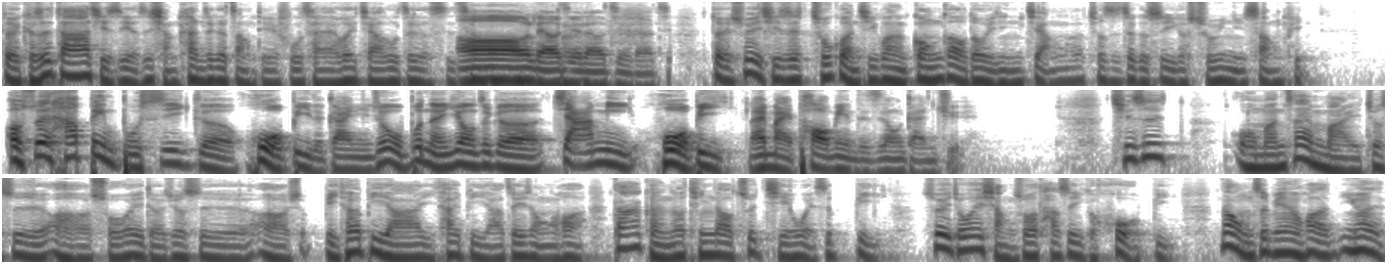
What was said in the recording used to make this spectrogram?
对，可是大家其实也是想看这个涨跌幅才会加入这个市场。哦，了解了解了解。对，所以其实主管机关的公告都已经讲了，就是这个是一个虚拟商品。哦，所以它并不是一个货币的概念，就我不能用这个加密货币来买泡面的这种感觉。其实我们在买就是呃所谓的就是呃比特币啊、以太币啊这种的话，大家可能都听到最结尾是币，所以就会想说它是一个货币。那我们这边的话，因为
